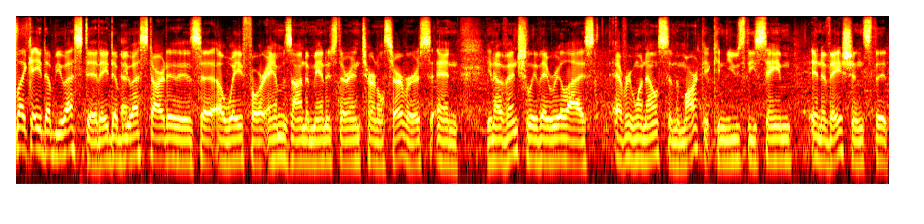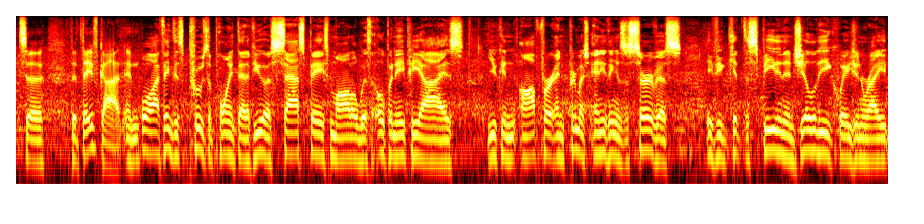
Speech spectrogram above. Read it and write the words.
like AWS did. AWS yeah. started as a, a, way for Amazon to manage their internal servers, and you know, eventually they realized everyone else in the market can use these same innovations that, uh, that they've got. And Well, I think this proves the point that if you have a SaaS-based model with open APIs, you can offer and pretty much anything as a service. If you get the speed and agility equation right,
